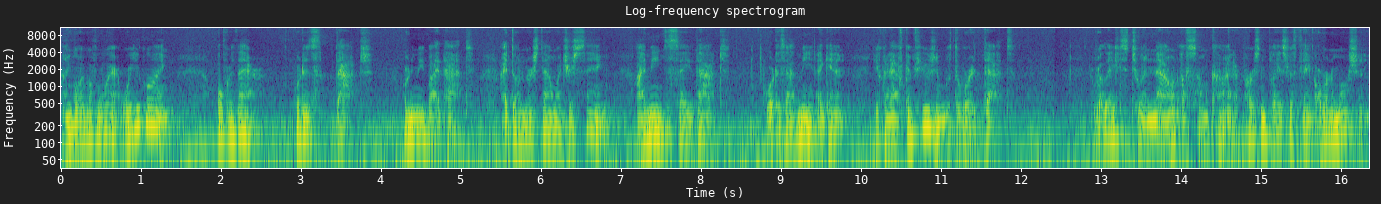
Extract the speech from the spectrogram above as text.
I'm going over where? Where are you going? Over there. What is that? What do you mean by that? I don't understand what you're saying. I mean to say that. What does that mean? Again, you can have confusion with the word that. Relates to a noun of some kind, a person, place, or thing, or an emotion.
